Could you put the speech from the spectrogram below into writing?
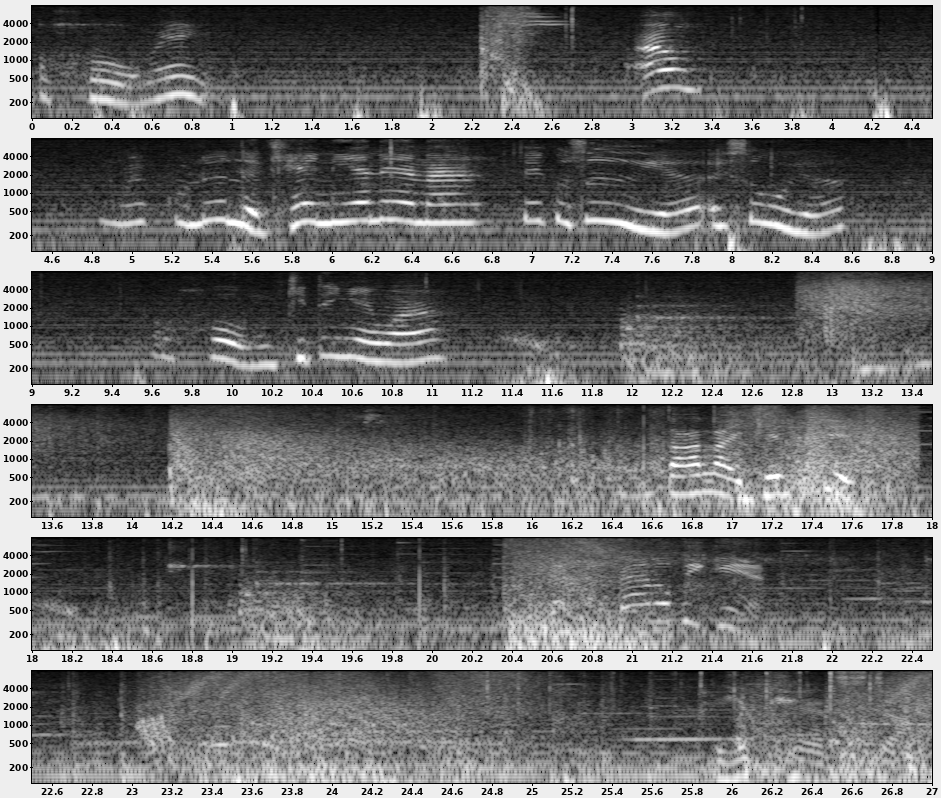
โอ้โหแม่งเอ้าแม่กูเลือดเหลือแค่เนี้ยเนี่ยนะเจ้กูสู้เยอะไอ้สู้เยอะโอ้โหมึงคิดได้ไงวะ ตาไหลเช็ดดิ Battle begin. You can't stop.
